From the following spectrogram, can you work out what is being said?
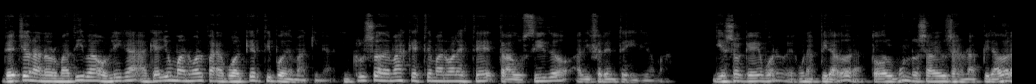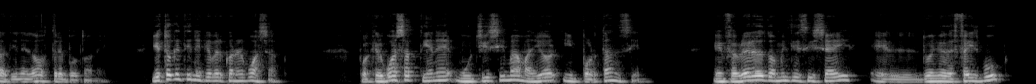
De hecho, la normativa obliga a que haya un manual para cualquier tipo de máquina, incluso además que este manual esté traducido a diferentes idiomas. Y eso que, bueno, es una aspiradora. Todo el mundo sabe usar una aspiradora, tiene dos, tres botones. ¿Y esto qué tiene que ver con el WhatsApp? Pues que el WhatsApp tiene muchísima mayor importancia. En febrero de 2016, el dueño de Facebook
